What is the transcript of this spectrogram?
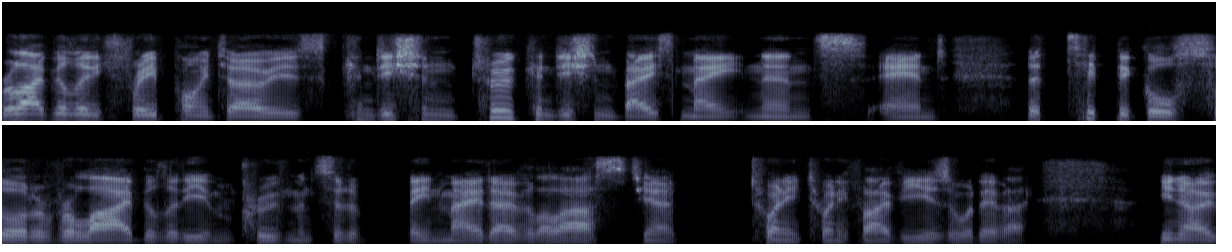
Reliability 3.0 is condition, true condition-based maintenance and the typical sort of reliability improvements that have been made over the last, you know, 20, 25 years or whatever. You know,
